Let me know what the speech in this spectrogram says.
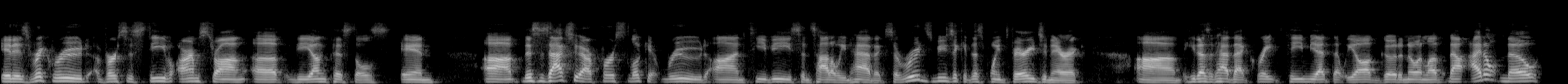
It is Rick Rude versus Steve Armstrong of the Young Pistols, and uh, this is actually our first look at Rude on TV since Halloween Havoc. So Rude's music at this point is very generic. Um, he doesn't have that great theme yet that we all go to know and love. Now I don't know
